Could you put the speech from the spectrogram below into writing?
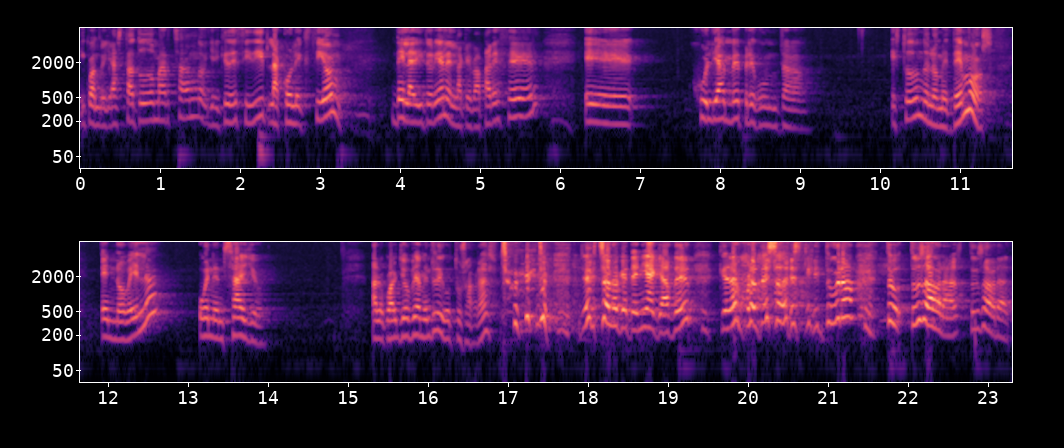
Y cuando ya está todo marchando y hay que decidir la colección de la editorial en la que va a aparecer, eh, Julián me pregunta, ¿esto dónde lo metemos? ¿En novela o en ensayo? A lo cual yo obviamente digo, tú sabrás. yo, yo he hecho lo que tenía que hacer, que era el proceso de escritura, tú, tú sabrás, tú sabrás.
